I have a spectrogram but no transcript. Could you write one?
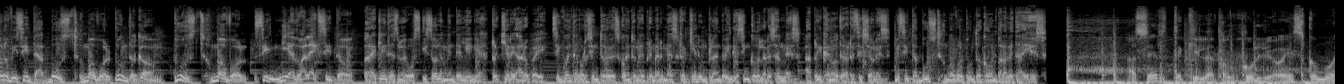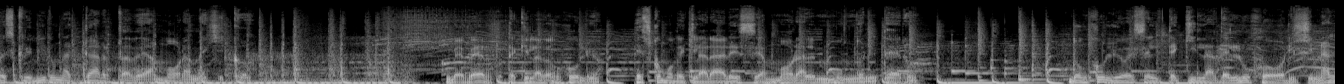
Solo visita boostmobile.com. Boost Mobile, sin miedo al éxito. Para clientes nuevos y solamente en línea, requiere AroPay. 50% de descuento en el primer mes requiere un plan de 25 dólares al mes. Aplican otras restricciones. Visita boostmobile.com para detalles. Hacer tequila, Don Julio, es como escribir una carta de amor a México. Beber tequila, Don Julio, es como declarar ese amor al mundo entero. Don Julio es el tequila de lujo original,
